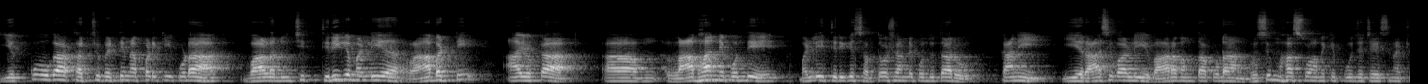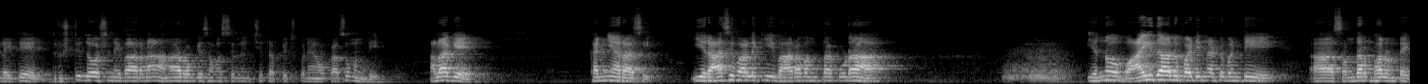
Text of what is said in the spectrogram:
ఎక్కువగా ఖర్చు పెట్టినప్పటికీ కూడా వాళ్ళ నుంచి తిరిగి మళ్ళీ రాబట్టి ఆ యొక్క లాభాన్ని పొంది మళ్ళీ తిరిగి సంతోషాన్ని పొందుతారు. కానీ ఈ రాశి వాళ్ళు ఈ వారమంతా కూడా నృసింహస్వామికి పూజ చేసినట్లయితే దృష్టి దోష నివారణ అనారోగ్య సమస్యల నుంచి తప్పించుకునే అవకాశం ఉంది. అలాగే కన్యా రాశి ఈ రాశి వాళ్ళకి ఈ వారమంతా కూడా ఎన్నో వాయిదాలు పడినటువంటి సందర్భాలు ఉంటాయి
